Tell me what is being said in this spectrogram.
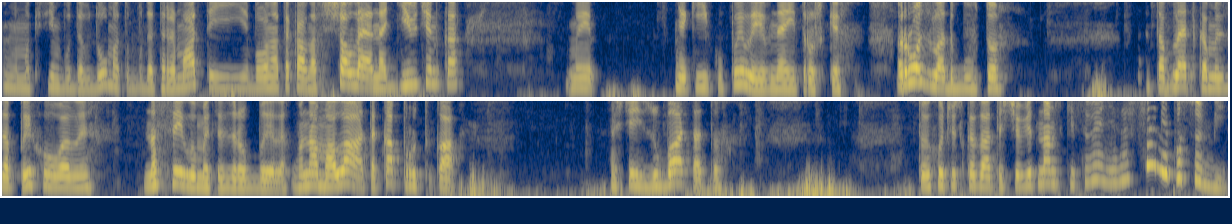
Максим буде вдома, то буде тримати її, бо вона така в нас шалена дівчинка. Ми, як її купили, і в неї трошки розлад був, то таблетками запихували. На силу ми це зробили. Вона мала, а така прутка. А ще й зубата, то. То хочу сказати, що в'єтнамські свині самі по собі.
